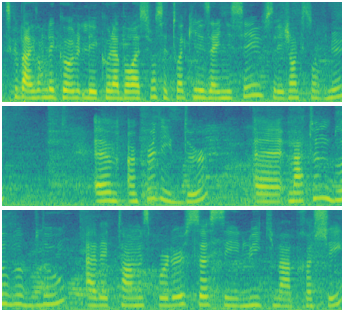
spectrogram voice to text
Est-ce que par exemple, les, co- les collaborations, c'est toi qui les as initiées ou c'est les gens qui sont venus? Euh, un peu des deux. Euh, ma tune Blue Blue Blue avec Thomas Porter, ça c'est lui qui m'a approché.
